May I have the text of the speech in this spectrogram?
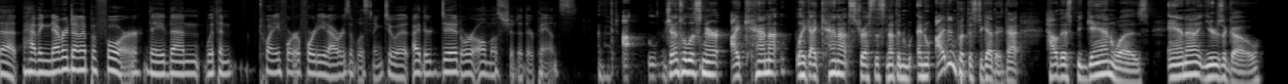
that having never done it before, they then within 24 or 48 hours of listening to it either did or almost shitted their pants. uh, gentle listener, I cannot like I cannot stress this enough. And, and I didn't put this together. That how this began was Anna years ago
